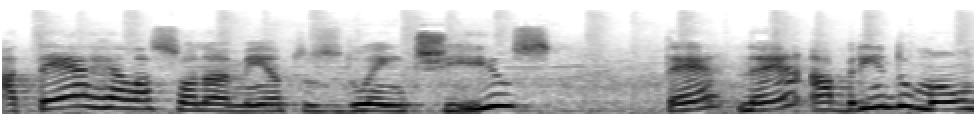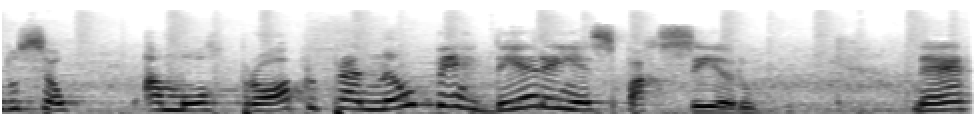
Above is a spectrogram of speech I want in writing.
até a relacionamentos doentios, né, né, abrindo mão do seu amor próprio para não perderem esse parceiro. Né?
